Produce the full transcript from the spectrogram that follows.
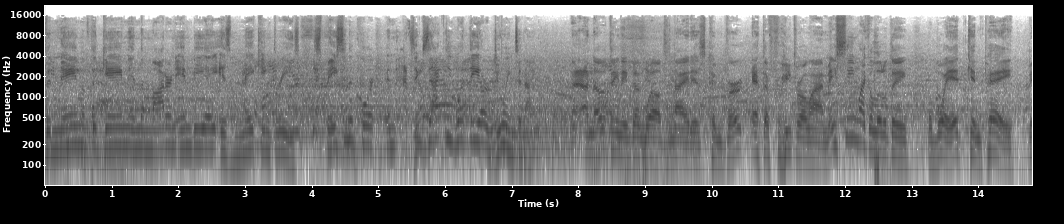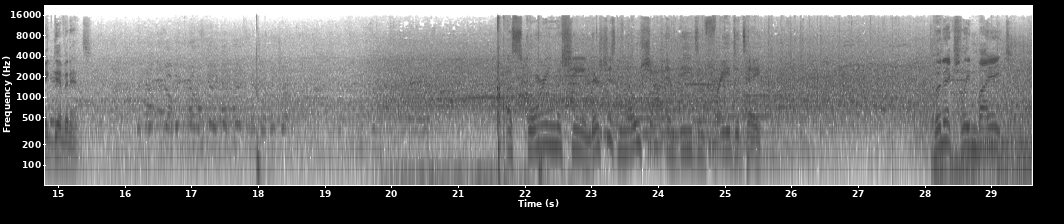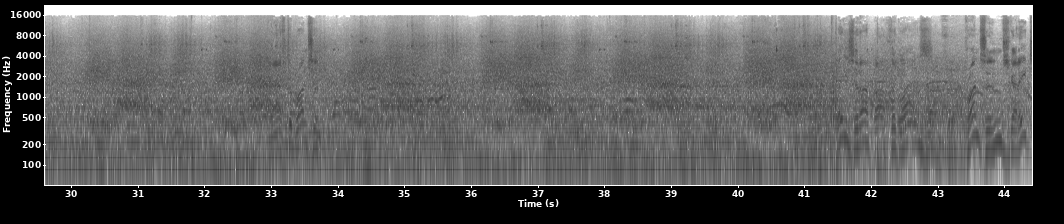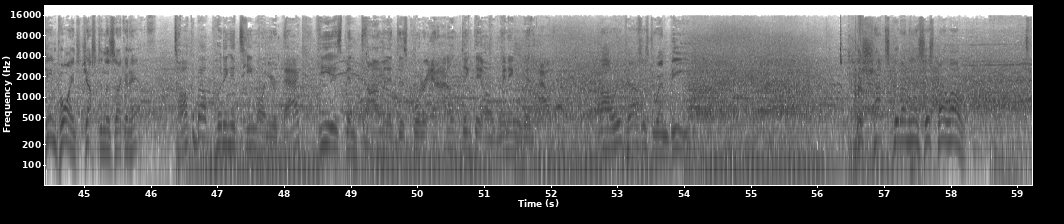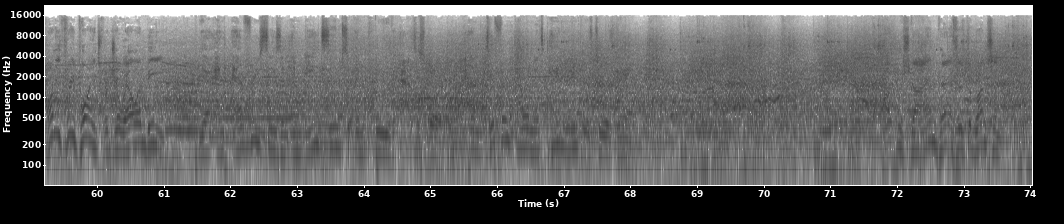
The name of the game in the modern NBA is making threes, spacing the court, and that's exactly what they are doing tonight. Another thing they've done well tonight is convert at the free throw line. May seem like a little thing, but boy, it can pay big dividends. A scoring machine. There's just no shot Embiid's afraid to take. The Knicks leading by eight. Pass to Brunson. Lays it up off the glass. Brunson's got 18 points just in the second half. Talk about putting a team on your back. He has been dominant this quarter, and I don't think they are winning without him. Lowry passes to Embiid. The shot's good on the assist by Lowry. 23 points for Joel Embiid. Yeah, and every season, Embiid seems to improve as a scorer, adding different elements and wrinkles to his game. Hartenstein passes to Brunson.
